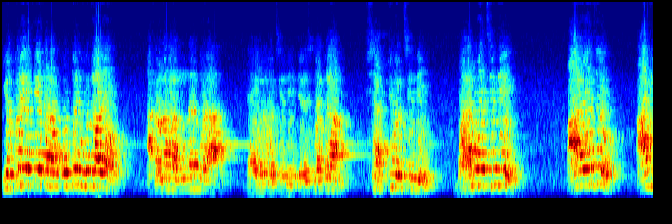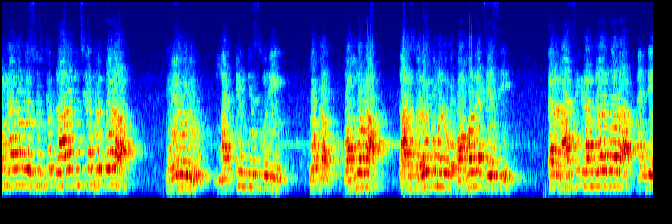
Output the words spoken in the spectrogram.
ఎప్పుడైతే తన ఉప్పుని ఊదాడో అక్కడ ఉన్న వాళ్ళందరూ కూడా ధైర్యం వచ్చింది తెలుసుకోక శక్తి వచ్చింది బలం వచ్చింది. ఆ రోజు ఆది కాలంలో సృష్టి ప్రారంభించినప్పుడు కూడా దేవుడు మట్టిని తీసుకుని ఒక బొమ్మగా తన స్వరూపమని ఒక బొమ్మగా చేసి తన నాసిక రంధ్రాల ద్వారా అంటే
